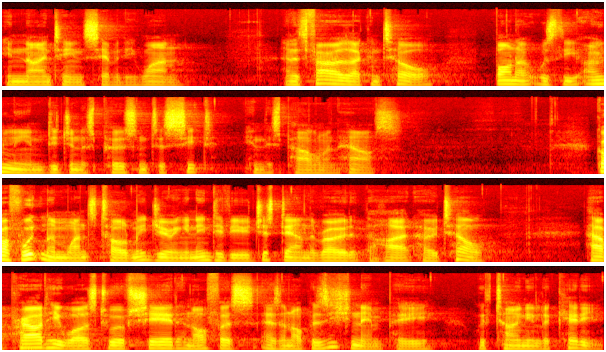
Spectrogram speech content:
in 1971. And as far as I can tell, Bonner was the only Indigenous person to sit in this Parliament House. Gough Whitlam once told me during an interview just down the road at the Hyatt Hotel how proud he was to have shared an office as an opposition MP with Tony Luchetti,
